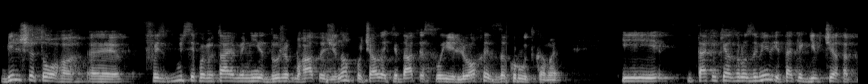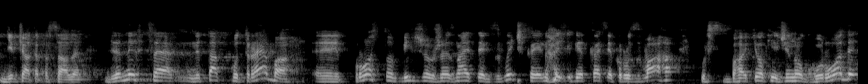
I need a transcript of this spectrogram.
Більше того, е, в Фейсбуці пам'ятаю, мені дуже багато жінок почали кидати свої льохи з закрутками. І, і так як я зрозумів, і так як дівчата, дівчата писали, для них це не так потреба, е, просто більше вже знаєте, як звичка, якась, якась як розвага. У багатьох є жінок городи,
